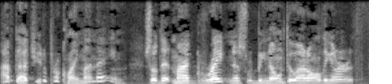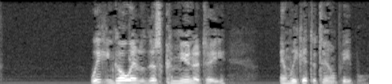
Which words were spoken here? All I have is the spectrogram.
I've got you to proclaim my name so that my greatness would be known throughout all the earth. We can go into this community and we get to tell people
